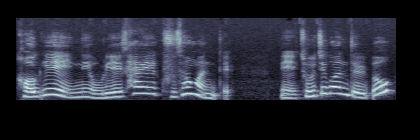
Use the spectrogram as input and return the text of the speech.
거기에 있는 우리의 사회 구성원들, 네, 조직원들도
